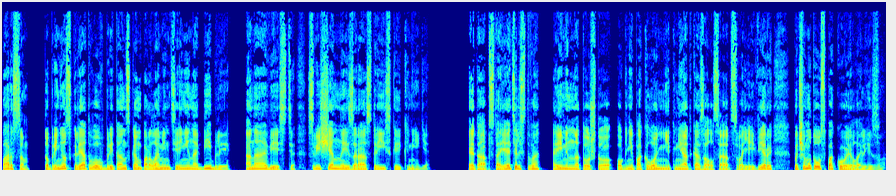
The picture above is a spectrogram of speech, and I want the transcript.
парсом, то принес клятву в британском парламенте не на Библии, а на Овесте, священной зороастрийской книге. Это обстоятельство, а именно то, что огнепоклонник не отказался от своей веры, почему-то успокоило Лизу.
